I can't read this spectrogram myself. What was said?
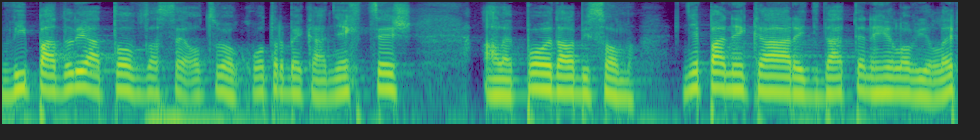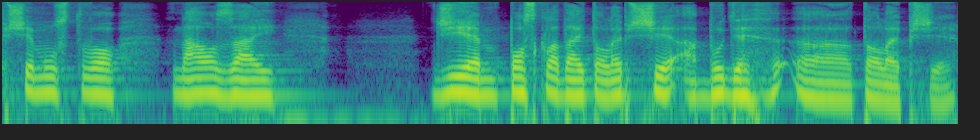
vypadli a to zase od svojho quarterbacka nechceš, ale povedal by som nepanekáriť, dať ten Hillovi lepšie mužstvo, naozaj GM poskladaj to lepšie a bude uh, to lepšie.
